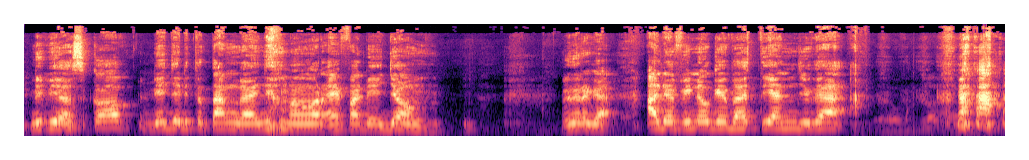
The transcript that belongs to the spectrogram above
di bioskop. Dia jadi tetangganya Mawar Eva Dejong. Bener gak ada Vino G Bastian juga.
